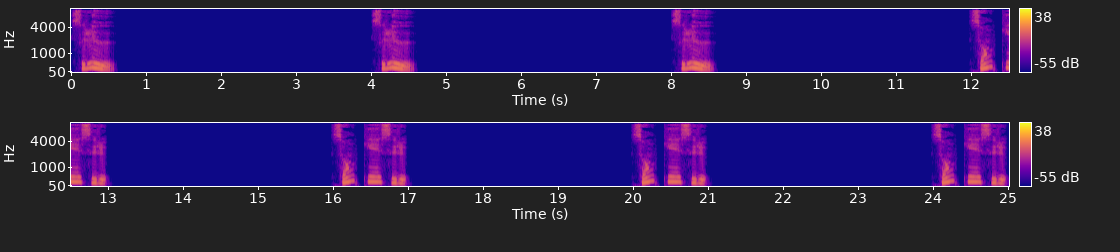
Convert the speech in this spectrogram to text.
スルー。スルー。スルー。尊敬する。尊敬する。尊敬する。尊敬する。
